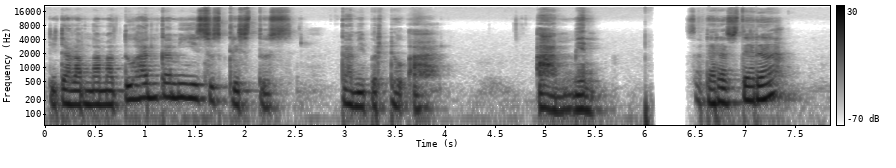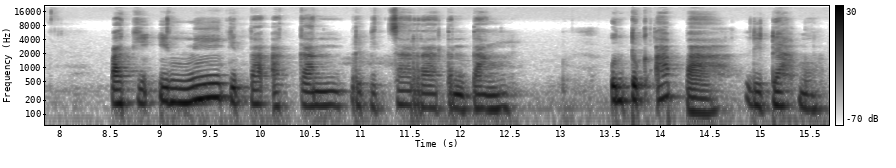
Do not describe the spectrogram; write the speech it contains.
Di dalam nama Tuhan kami Yesus Kristus, kami berdoa. Amin. Saudara-saudara, pagi ini kita akan berbicara tentang untuk apa lidahmu.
